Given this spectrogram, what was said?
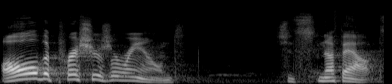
all the pressures around should snuff out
